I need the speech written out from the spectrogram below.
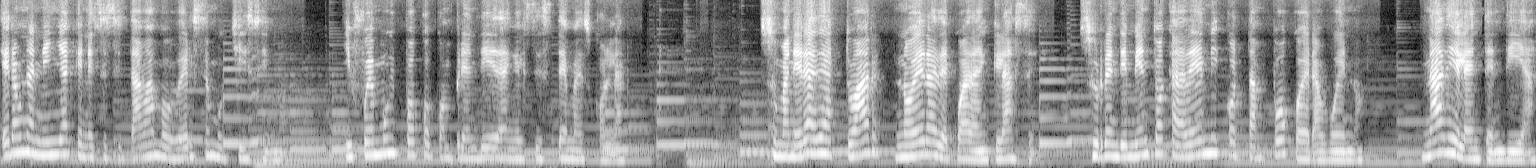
era una niña que necesitaba moverse muchísimo y fue muy poco comprendida en el sistema escolar. Su manera de actuar no era adecuada en clase. Su rendimiento académico tampoco era bueno. Nadie la entendía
